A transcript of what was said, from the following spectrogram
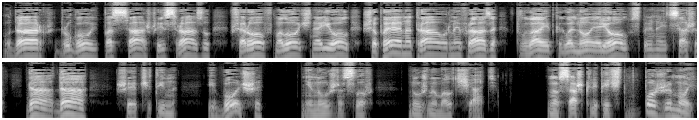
Удар, другой, пассаж, и сразу в шаров молочный ореол Шопена траурная фраза вплывает, как больной орел, вспоминает Саша. «Да, да», — шепчет Инна, — «и больше не нужно слов, нужно молчать». Но Сашка лепечет, боже мой,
